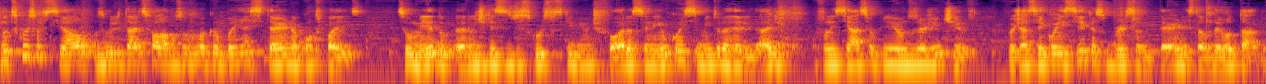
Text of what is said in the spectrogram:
No discurso oficial, os militares falavam sobre uma campanha externa contra o país. Seu medo era o de que esses discursos que vinham de fora, sem nenhum conhecimento da realidade, influenciassem a opinião dos argentinos, pois já se reconhecia que a subversão interna estava derrotada.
